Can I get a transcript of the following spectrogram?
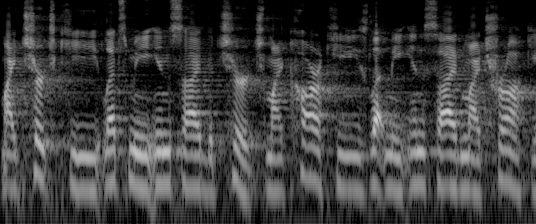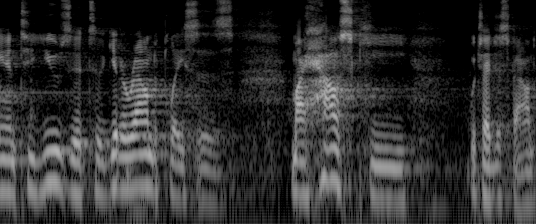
My church key lets me inside the church. My car keys let me inside my truck and to use it to get around places. My house key, which I just found,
